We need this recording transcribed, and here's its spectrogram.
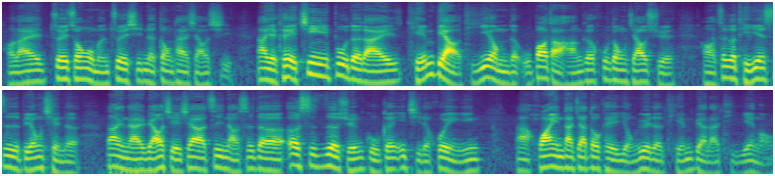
好来追踪我们最新的动态消息。那也可以进一步的来填表体验我们的五报导航跟互动教学。哦，这个体验是不用钱的，让你来了解一下自己老师的二四字的选股跟一级的会影音。那欢迎大家都可以踊跃的填表来体验哦。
